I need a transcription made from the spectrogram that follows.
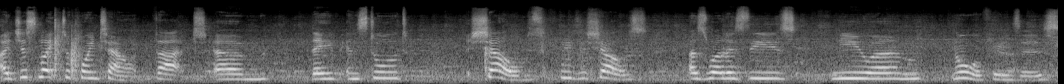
I'd just like to point out that um, they've installed shelves, freezer shelves, as well as these new um, normal freezers.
